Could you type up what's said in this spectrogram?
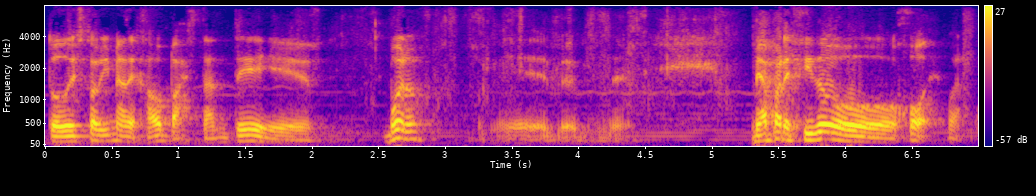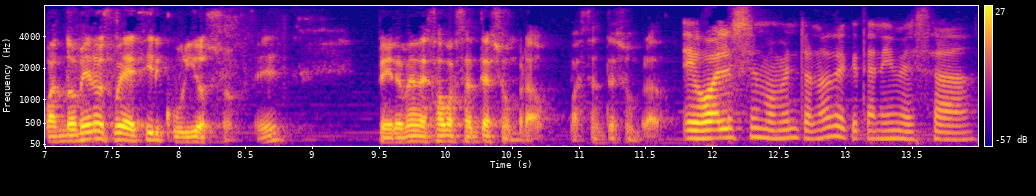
todo esto a mí me ha dejado bastante, eh, bueno, eh, eh, me ha parecido, joder, bueno, cuando menos voy a decir curioso, ¿eh? pero me ha dejado bastante asombrado, bastante asombrado. Igual es el momento, ¿no? De que te animes a.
